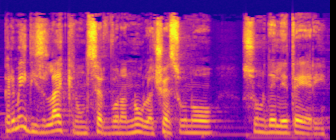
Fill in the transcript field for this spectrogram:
Per me i dislike non servono a nulla, cioè sono, sono deleteri.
